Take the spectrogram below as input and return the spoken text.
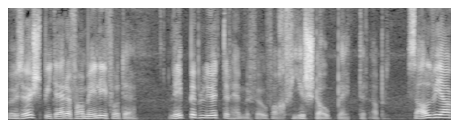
Weil sonst bei dieser Familie der Lippenblüter haben wir vielfach vier Staubblätter. Aber Salvia,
